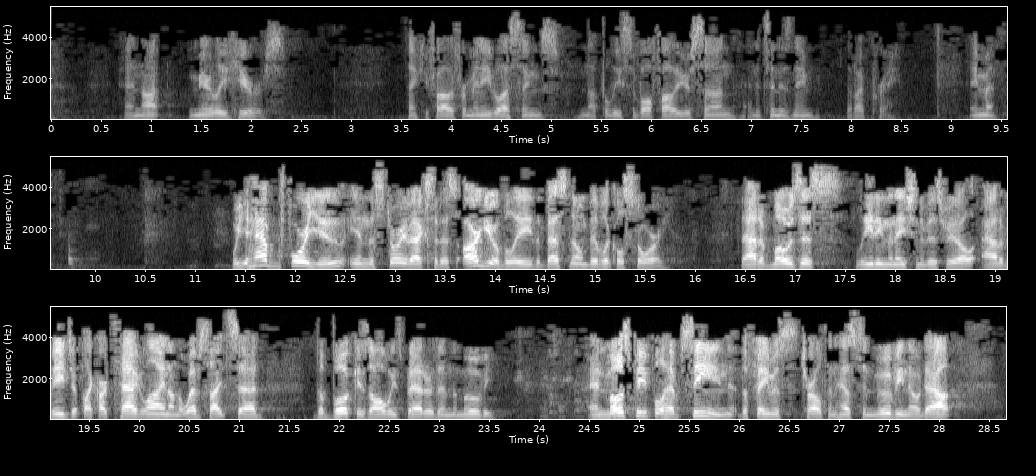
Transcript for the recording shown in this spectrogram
and not merely hearers. Thank you, Father, for many blessings, not the least of all, Father, your Son, and it's in his name that I pray. Amen. Well, you have before you in the story of Exodus arguably the best known biblical story that of Moses leading the nation of Israel out of Egypt. Like our tagline on the website said, the book is always better than the movie. And most people have seen the famous Charlton Heston movie, no doubt.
